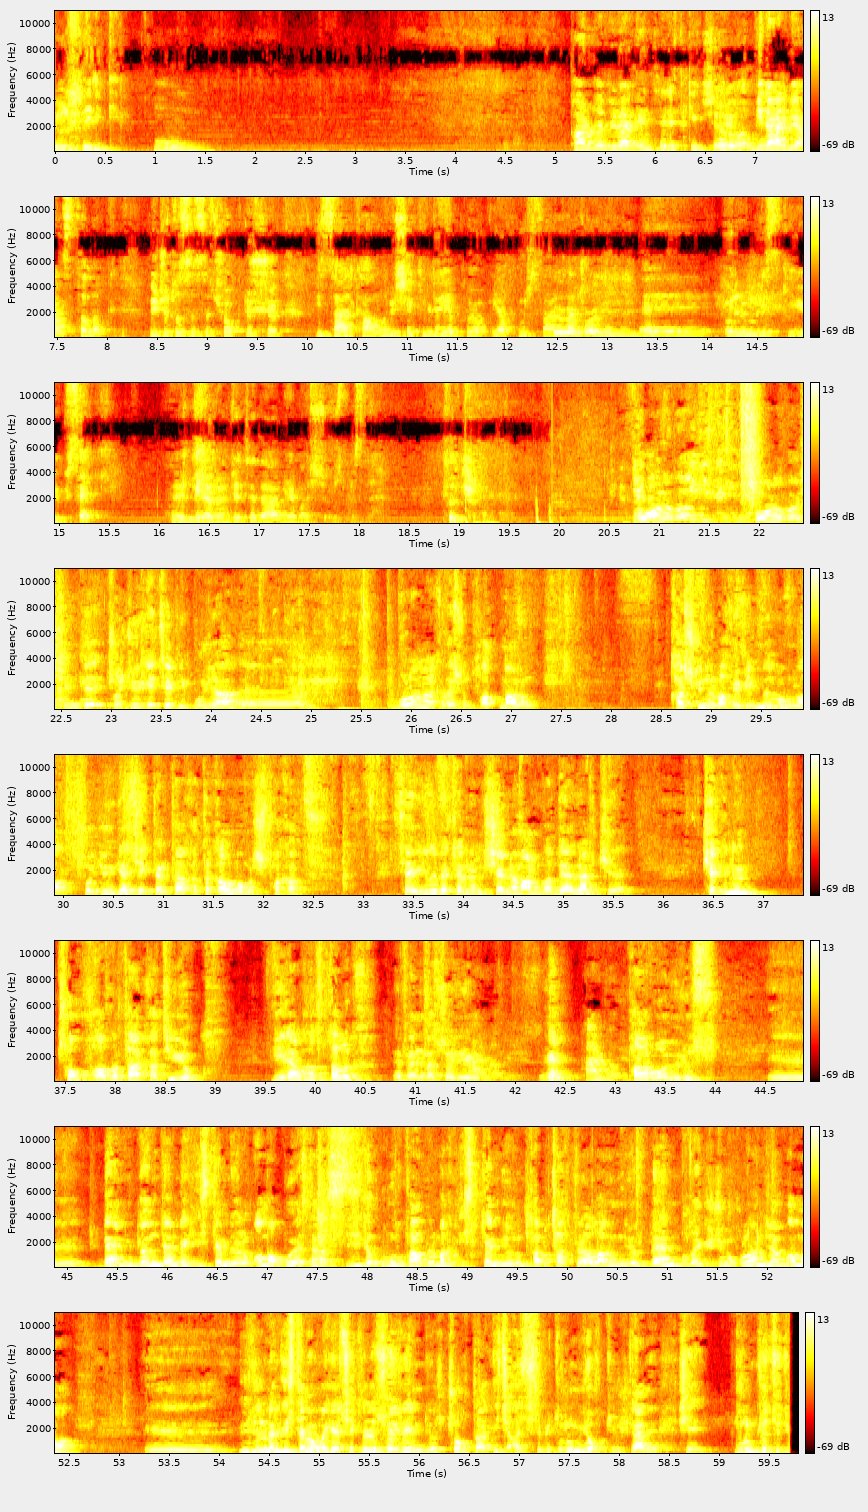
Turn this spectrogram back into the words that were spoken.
Göz delik. Hmm. Parvoviral enterit geçiriyor. Evet, tamam. Viral bir hastalık. Vücut ısısı çok düşük. ishal kanlı bir şekilde yapıyor, yapmış zaten. Evet aynen öyle. Ee, ölüm riski yüksek. Ee, bir an önce tedaviye başlıyoruz biz de. Peki. Bu arada, bu arada şimdi çocuğu getirdik buraya. Ee, bulan arkadaşım Fatma Hanım kaç gündür bakıyor bilmiyorum ama çocuğun gerçekten takata kalmamış fakat sevgili veterinerim Şebnem Hanım da derler ki kedinin çok fazla takati yok. Viral hastalık, efendime söyleyeyim, ne? Parvovirüs. Ee, ben göndermek istemiyorum ama bu esnada sizi de umutlandırmak istemiyorum. Tabi takdir Allah'ın diyor. Ben burada gücümü kullanacağım ama e, üzülmeni istemiyorum ama gerçekleri söyleyeyim diyor. Çok da iç açıcı bir durum yok diyor. Yani şey durum kötü diyor.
